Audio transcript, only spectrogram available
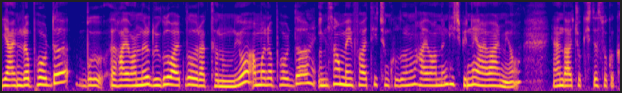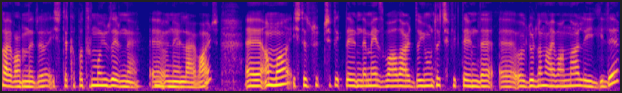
yani raporda bu e, hayvanları duygulu varlıklı olarak tanımlıyor ama raporda insan menfaati için kullanılan hayvanların hiçbirine yer vermiyor. Yani daha çok işte sokak hayvanları, işte kapatılma üzerine e, öneriler var. E, ama işte süt çiftliklerinde, mezbalarda, yumurta çiftliklerinde e, öldürülen hayvanlarla ilgili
